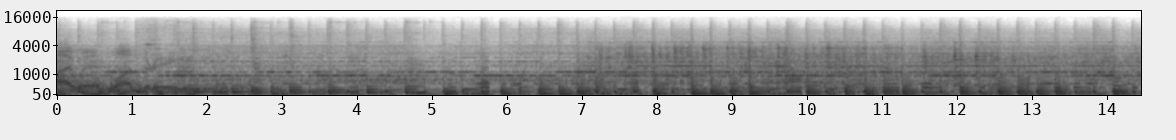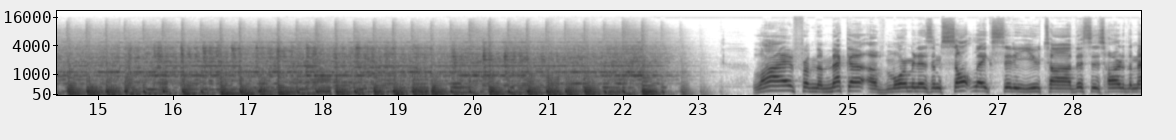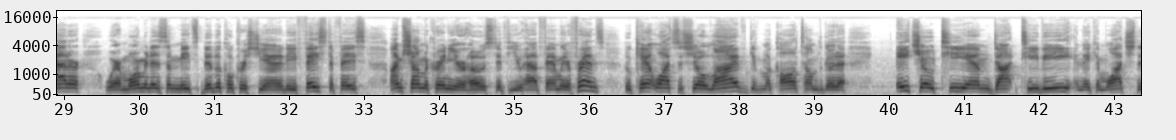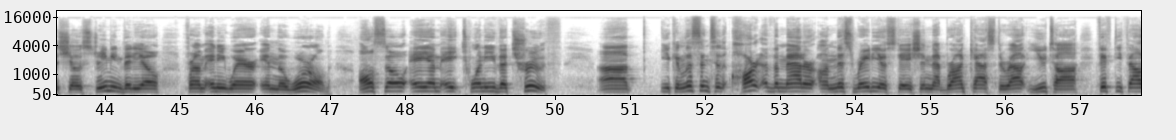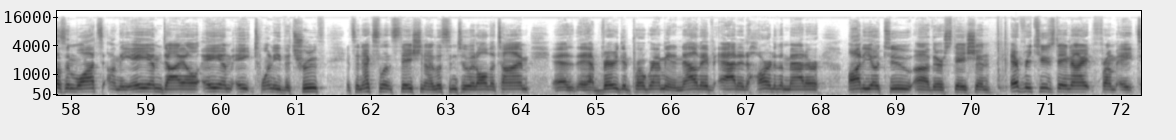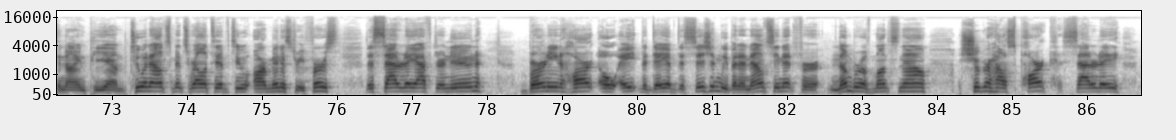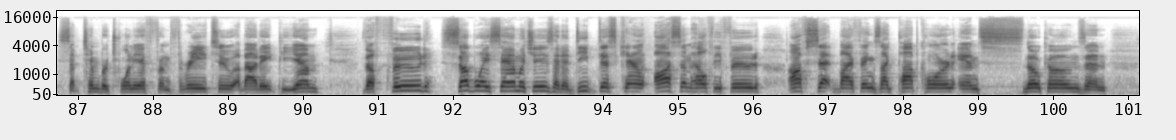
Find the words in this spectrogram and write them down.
I went wandering. Live from the Mecca of Mormonism, Salt Lake City, Utah. This is Heart of the Matter, where Mormonism meets biblical Christianity face to face. I'm Shawn McCraney, your host. If you have family or friends who can't watch the show live, give them a call. Tell them to go to hotm.tv and they can watch the show streaming video from anywhere in the world. Also, AM 820 The Truth. Uh, you can listen to Heart of the Matter on this radio station that broadcasts throughout Utah, 50,000 watts on the AM dial, AM 820 The Truth. It's an excellent station. I listen to it all the time. Uh, they have very good programming, and now they've added Heart of the Matter audio to uh, their station every Tuesday night from 8 to 9 p.m. Two announcements relative to our ministry. First, this Saturday afternoon, Burning Heart 08, the day of decision. We've been announcing it for a number of months now. Sugar House Park, Saturday, September 20th from 3 to about 8 p.m. The food, Subway sandwiches at a deep discount, awesome healthy food, offset by things like popcorn and snow cones and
